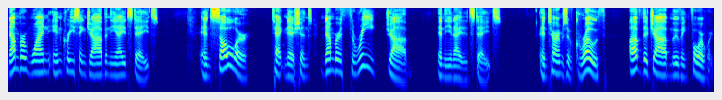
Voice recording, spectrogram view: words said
number one increasing job in the United States, and solar technicians, number three job in the United States in terms of growth of the job moving forward.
